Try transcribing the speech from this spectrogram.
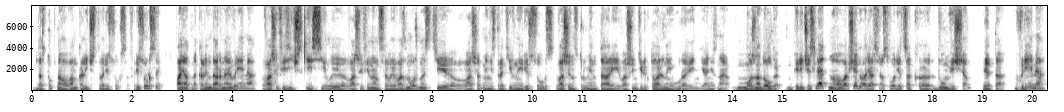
доступного вам количества ресурсов. Ресурсы Понятно, календарное время, ваши физические силы, ваши финансовые возможности, ваш административный ресурс, ваш инструментарий, ваш интеллектуальный уровень, я не знаю. Можно долго перечислять, но вообще говоря, все сводится к двум вещам. Это время,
